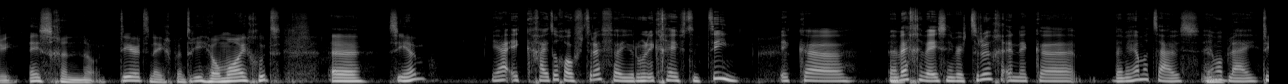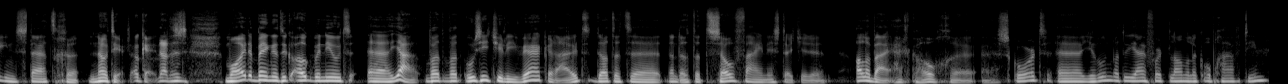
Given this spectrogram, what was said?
9,3 is genoteerd. 9,3, heel mooi, goed. Uh, zie je hem? Ja, ik ga je toch overtreffen, Jeroen. Ik geef het een 10. Ik uh, ben weg geweest en weer terug en ik uh, ben weer helemaal thuis. Helemaal en blij. 10 staat genoteerd. Oké, okay, dat is mooi. Dan ben ik natuurlijk ook benieuwd. Uh, ja, wat, wat, hoe ziet jullie werk eruit? Dat het, uh, dat het zo fijn is dat je de, allebei eigenlijk hoog uh, scoort. Jeroen, wat doe jij voor het landelijk opgaveteam?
